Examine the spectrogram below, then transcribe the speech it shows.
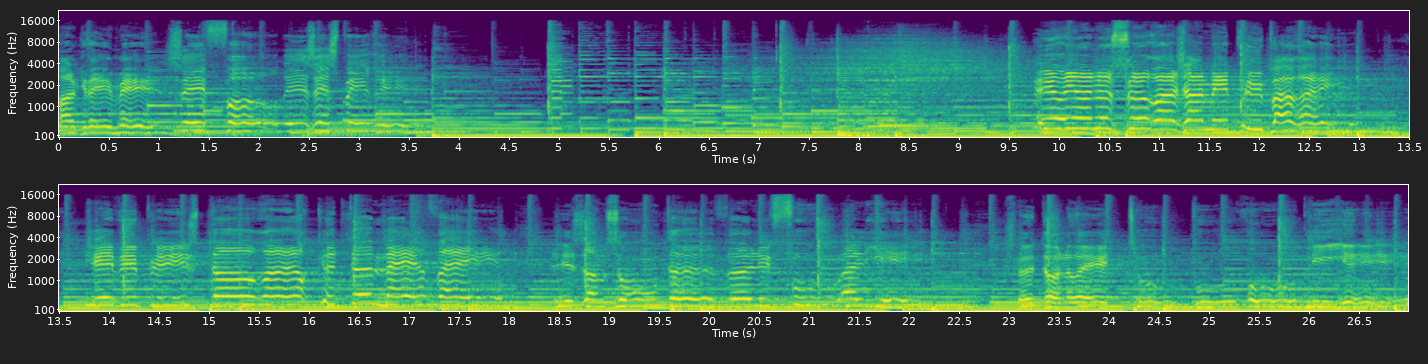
malgré mes efforts désespérés. Et rien ne sera jamais plus pareil. J'ai vu plus d'horreur que de merveilles. Les hommes sont devenus fous alliés. Je donnerai tout pour oublier.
